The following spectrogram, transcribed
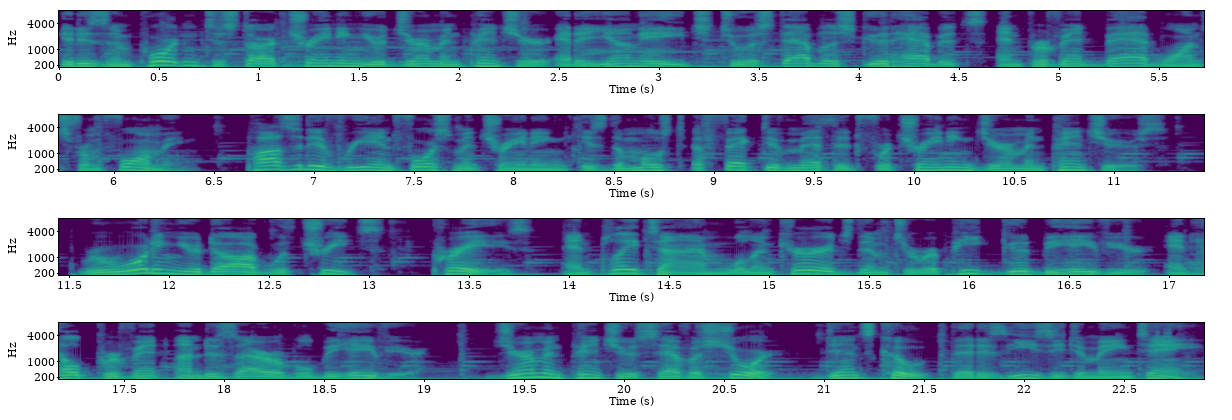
It is important to start training your German Pinscher at a young age to establish good habits and prevent bad ones from forming. Positive reinforcement training is the most effective method for training German Pinschers. Rewarding your dog with treats, praise, and playtime will encourage them to repeat good behavior and help prevent undesirable behavior. German Pinschers have a short, dense coat that is easy to maintain.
